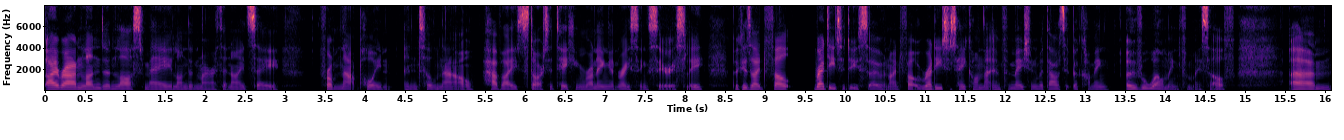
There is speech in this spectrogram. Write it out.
I ran London last May, London Marathon, I'd say from that point until now, have I started taking running and racing seriously because I'd felt ready to do so and I'd felt ready to take on that information without it becoming overwhelming for myself. Um,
